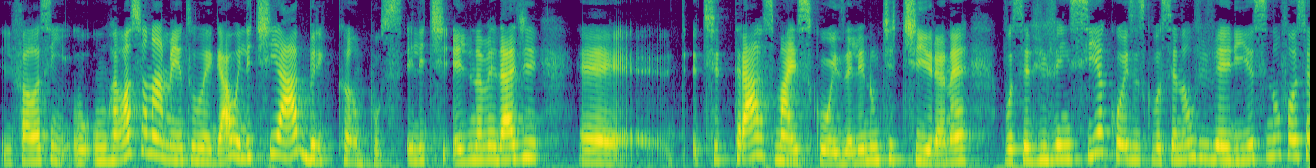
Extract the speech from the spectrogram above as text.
ele fala assim, um relacionamento legal, ele te abre campos. Ele, te, ele na verdade, é, te traz mais coisa, ele não te tira, né? Você vivencia coisas que você não viveria se não fosse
